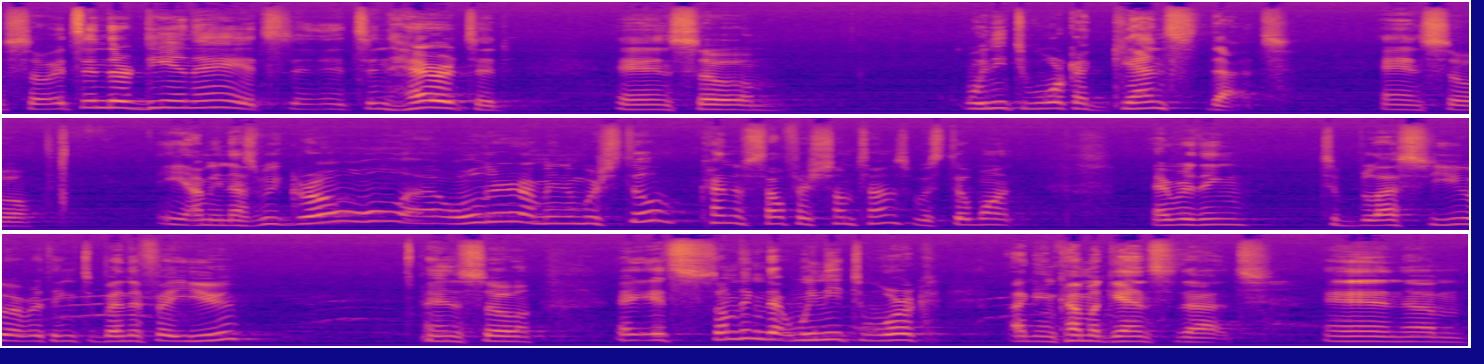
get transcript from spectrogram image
so it's in their DNA, it's, it's inherited. And so we need to work against that. And so, I mean, as we grow uh, older, I mean, we're still kind of selfish sometimes. We still want everything to bless you, everything to benefit you. And so it's something that we need to work and come against that. And um,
